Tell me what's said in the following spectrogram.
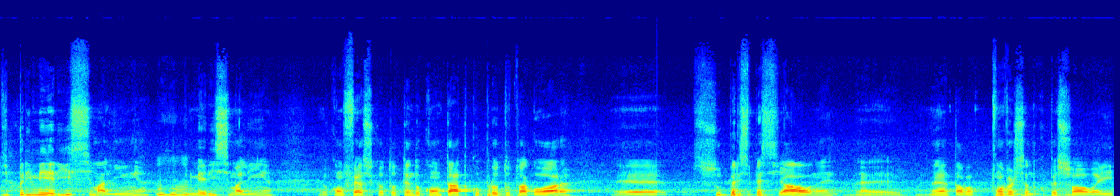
de primeiríssima linha, uhum. de primeiríssima linha. Eu confesso que eu estou tendo contato com o produto agora. É, super especial, né? É, né? Tava conversando com o pessoal aí.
